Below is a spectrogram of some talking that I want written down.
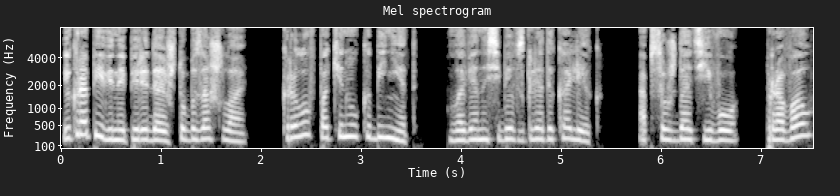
И Крапивиной передай, чтобы зашла. Крылов покинул кабинет, ловя на себе взгляды коллег. Обсуждать его провал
